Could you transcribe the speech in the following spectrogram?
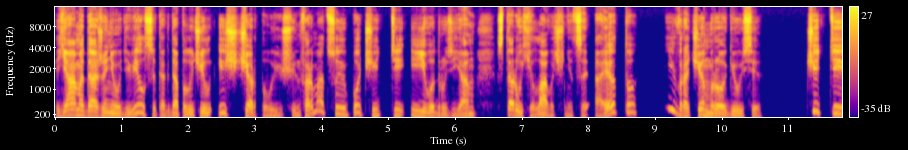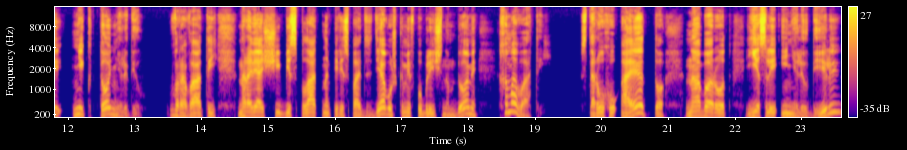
Яма даже не удивился, когда получил исчерпывающую информацию по Читти и его друзьям, старухе-лавочнице Аэтто и враче Мрогиусе. Читти никто не любил. Вороватый, норовящий бесплатно переспать с девушками в публичном доме, хамоватый. Старуху Аэтто, наоборот, если и не любили,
